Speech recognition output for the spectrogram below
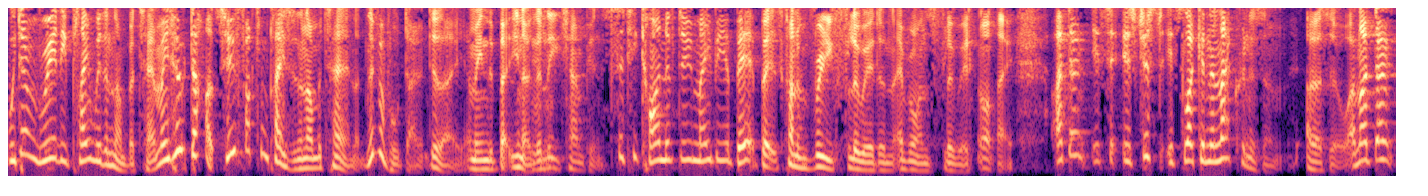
we don't really play with a number 10. I mean, who does? Who fucking plays with a number 10? Liverpool don't, do they? I mean, the, but, you know, the league champions. City kind of do maybe a bit, but it's kind of really fluid and everyone's fluid, aren't they? I don't, it's, it's just, it's like an anachronism, Ozil. And I don't,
